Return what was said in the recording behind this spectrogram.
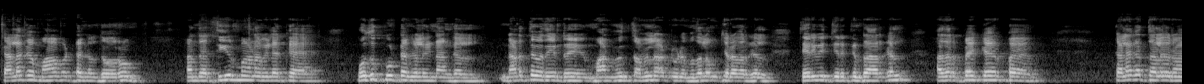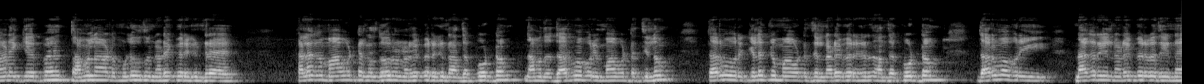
கழக மாவட்டங்கள் தோறும் அந்த தீர்மான விளக்க பொதுக்கூட்டங்களை நாங்கள் நடத்துவது என்று மாண்பு தமிழ்நாட்டுடைய முதலமைச்சர் அவர்கள் தெரிவித்திருக்கின்றார்கள். அதற்கேற்ப கழகத் தலைவர் ஆணைக்கேற்ப தமிழ்நாடு முழுவதும் நடைபெறுகின்ற கழக மாவட்டங்கள் தோறும் நடைபெறுகின்ற அந்த கூட்டம் நமது தருமபுரி மாவட்டத்திலும் தருமபுரி கிழக்கு மாவட்டத்தில் நடைபெறுகிறது அந்த கூட்டம். தருமபுரி நகரில் நடைபெறுவது என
